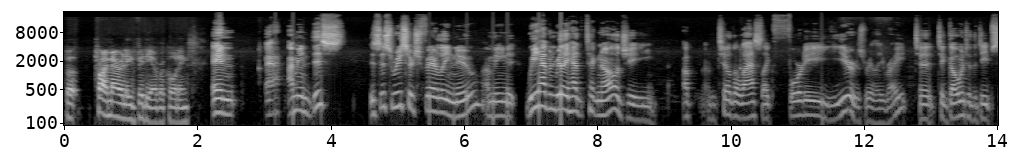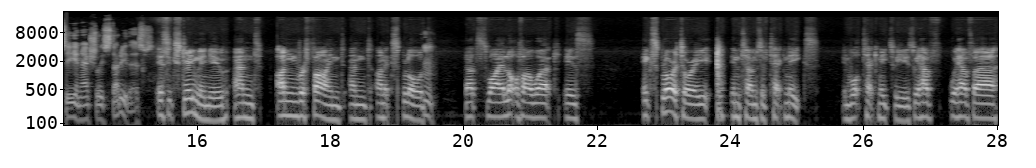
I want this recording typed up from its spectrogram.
but primarily video recordings. And uh, I mean, this is this research fairly new? I mean, it, we haven't really had the technology up until the last like 40 years, really, right? To to go into the deep sea and actually study this. It's extremely new and unrefined and unexplored. Hmm. That's why a lot of our work is exploratory in terms of techniques, in what techniques we use. We have we have uh,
